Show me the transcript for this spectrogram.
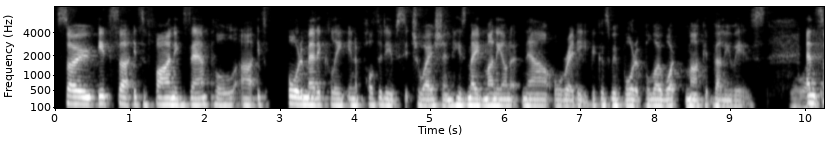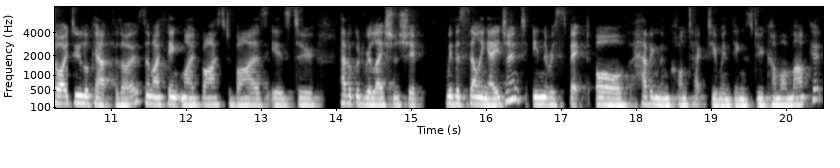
So it's uh, it's a fine example. Uh, it's automatically in a positive situation. He's made money on it now already because we've bought it below what market value is. wow. And so I do look out for those. And I think my advice to buyers is to have a good relationship with a selling agent in the respect of having them contact you when things do come on market.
